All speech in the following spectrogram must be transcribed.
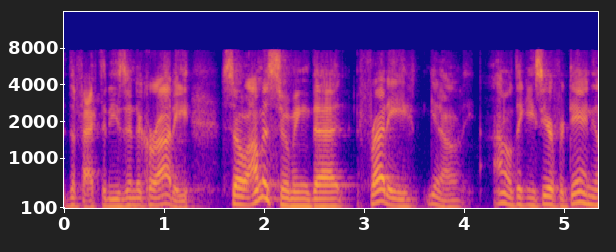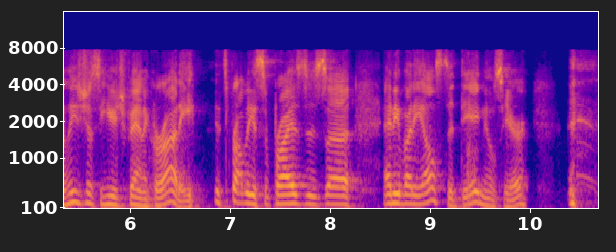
the fact that he's into karate. So I'm assuming that Freddy, you know, I don't think he's here for Daniel. He's just a huge fan of karate. It's probably as surprised as uh, anybody else that Daniel's here.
